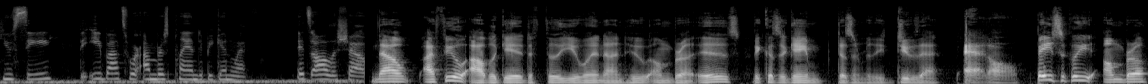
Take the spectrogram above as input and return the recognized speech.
You see, the Ebots were Umbra's plan to begin with. It's all a show. Now, I feel obligated to fill you in on who Umbra is, because the game doesn't really do that at all. Basically, Umbra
